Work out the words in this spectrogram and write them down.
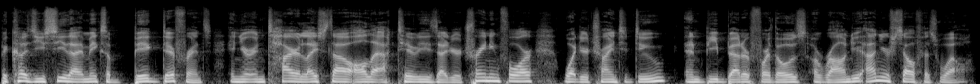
because you see that it makes a big difference in your entire lifestyle, all the activities that you're training for, what you're trying to do, and be better for those around you and yourself as well.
